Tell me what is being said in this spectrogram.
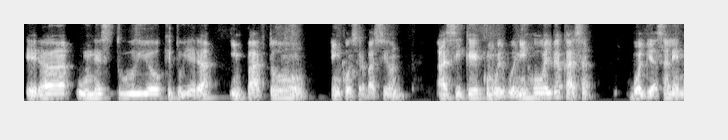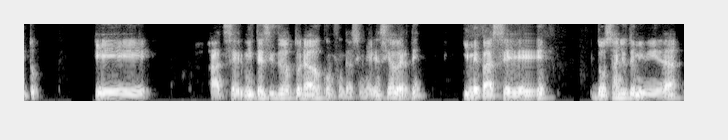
era un estudio que tuviera impacto en conservación. Así que como el buen hijo vuelve a casa, volví a Salento eh, hacer mi tesis de doctorado con Fundación Herencia Verde y me pasé dos años de mi vida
